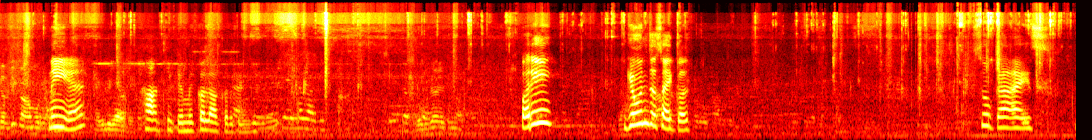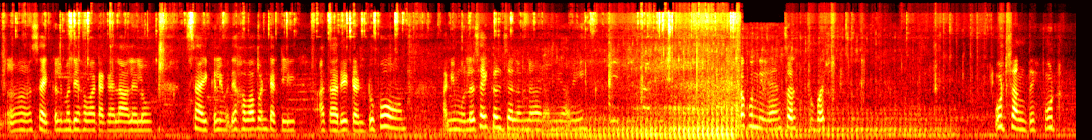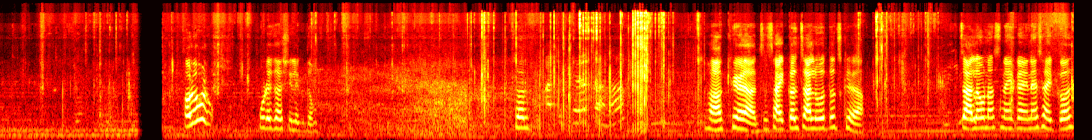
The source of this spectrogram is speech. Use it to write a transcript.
जल्दी काम हो नहीं है। हाँ ठीक है मैं कल आकर दूंगी। परी घेऊन जा सायकल। सो गाईज सायकलमध्ये हवा टाकायला आलेलो. सायकलीमध्ये हवा पण टाकली. आता रिटर्न टू होम आणि मुलं सायकल चालवणार आणि आम्ही टाकून दिले. चल तू बस. उठ सांगते. उठ. पुढे जाशील एकदम. चल. हा खेळा. सायकल चालवतच खेळा. चालवणंच नाही काही नाही सायकल.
